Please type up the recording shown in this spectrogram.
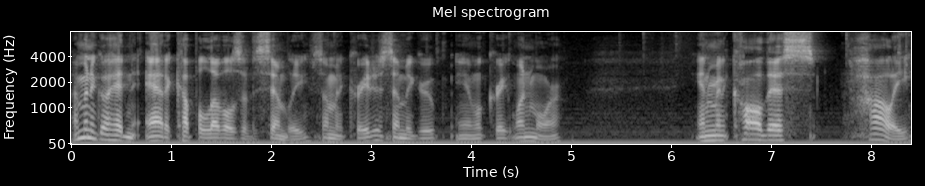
I'm going to go ahead and add a couple levels of assembly. So I'm going to create an assembly group and we'll create one more. And I'm going to call this Ollie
